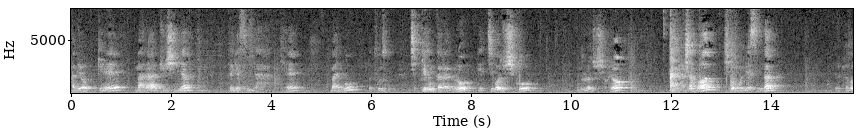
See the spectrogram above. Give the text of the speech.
가볍게 말아주시면 되겠습니다. 이렇게 말고 두 손, 집게 손가락으로 찝어주시고 눌러주시고요. 다시 한번 씹어보겠습니다. 이렇게 해서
